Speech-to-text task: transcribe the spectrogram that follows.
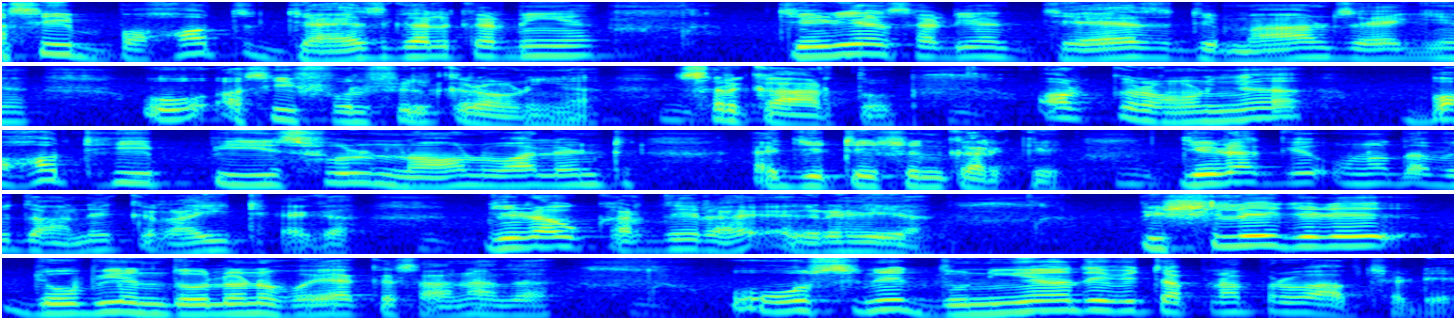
ਅਸੀਂ ਬਹੁਤ ਜਾਇਜ਼ ਗੱਲ ਕਰਨੀ ਹੈ ਜਿਹੜੀਆਂ ਸਾਡੀਆਂ ਜਾਇਜ਼ ਡਿਮਾਂਡਸ ਹੈਗੀਆਂ, ਉਹ ਅਸੀਂ ਫੁੱਲਫਿਲ ਕਰਾਉਣੀਆਂ ਸਰਕਾਰ ਤੋਂ। ਔਰ ਕਰਾਉਣੀਆਂ ਬਹੁਤ ਹੀ ਪੀਸਫੁਲ ਨਾਨ ਵਾਇਲੈਂਟ ਐਜੀਟੇਸ਼ਨ ਕਰਕੇ, ਜਿਹੜਾ ਕਿ ਉਹਨਾਂ ਦਾ ਵਿਧਾਨਿਕ ਰਾਈਟ ਹੈਗਾ, ਜਿਹੜਾ ਉਹ ਕਰਦੇ ਰਹੇ ਰਹੇ ਆ। ਪਿਛਲੇ ਜਿਹੜੇ ਜੋ ਵੀ ਅੰਦੋਲਨ ਹੋਇਆ ਕਿਸਾਨਾਂ ਦਾ ਉਸ ਨੇ ਦੁਨੀਆ ਦੇ ਵਿੱਚ ਆਪਣਾ ਪ੍ਰਭਾਵ ਛੱਡਿਆ।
